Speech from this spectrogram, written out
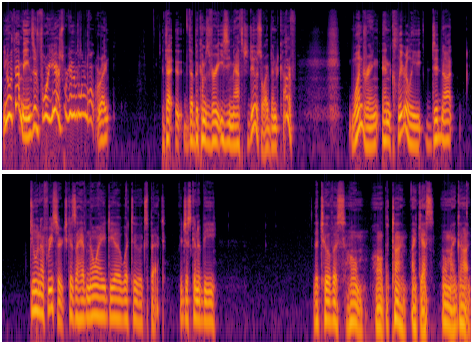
You know what that means? In four years, we're going to, right? That, that becomes very easy math to do. So I've been kind of wondering and clearly did not do enough research because I have no idea what to expect. It's just going to be the two of us home all the time, I guess. Oh my God.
